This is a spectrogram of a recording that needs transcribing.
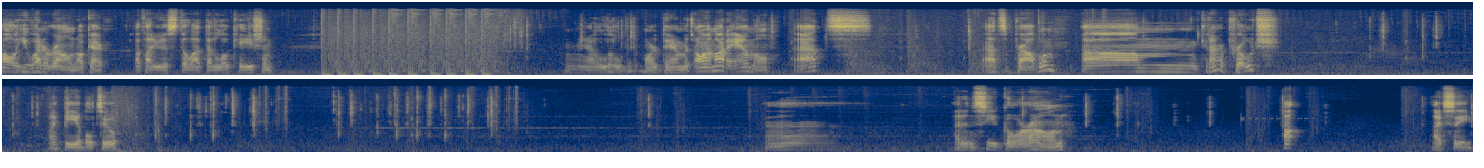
Oh, he went around. Okay. I thought he was still at that location. I got a little bit more damage. Oh, I'm out of ammo. That's... That's a problem. Um, can I approach? Might be able to. I didn't see you go around. Oh. I see.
